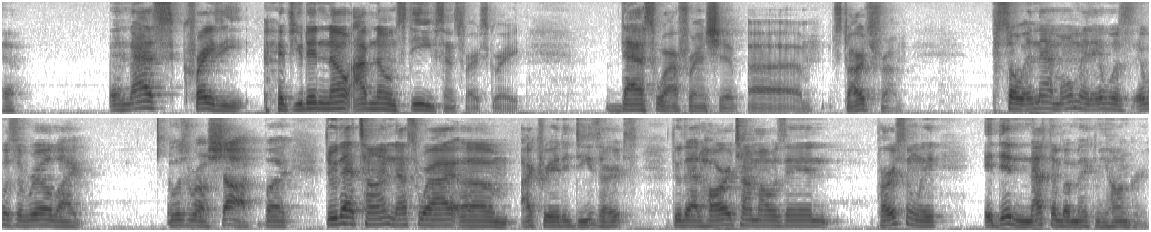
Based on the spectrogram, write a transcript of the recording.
Yeah. And that's crazy. If you didn't know, I've known Steve since first grade. That's where our friendship um, starts from. So in that moment, it was it was a real like, it was a real shock. But through that time, that's where I um I created Deezerts. Through that hard time I was in personally, it did nothing but make me hungry.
